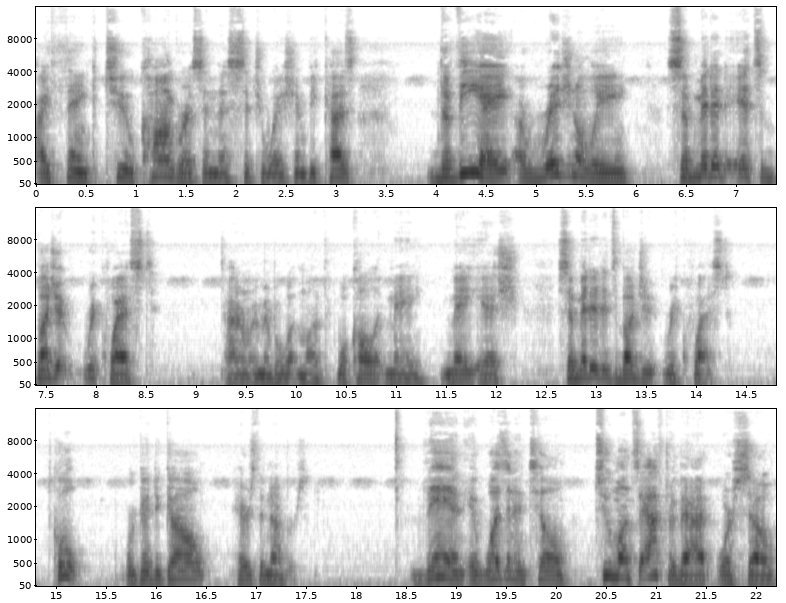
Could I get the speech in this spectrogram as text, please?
I think, to Congress in this situation because the VA originally submitted its budget request. I don't remember what month. We'll call it May, May ish. Submitted its budget request. Cool. We're good to go. Here's the numbers. Then it wasn't until two months after that or so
